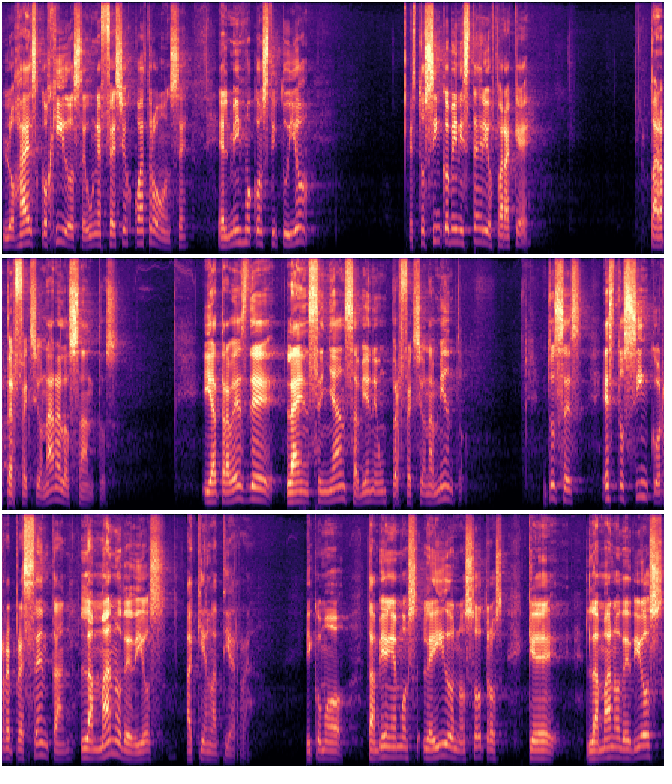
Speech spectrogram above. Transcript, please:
los ha escogido según Efesios 4:11. Él mismo constituyó Estos cinco ministerios, ¿para qué? Para perfeccionar a los santos. Y a través de la enseñanza viene un perfeccionamiento. Entonces, estos cinco representan la mano de Dios aquí en la tierra. Y como también hemos leído nosotros que la mano de Dios,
